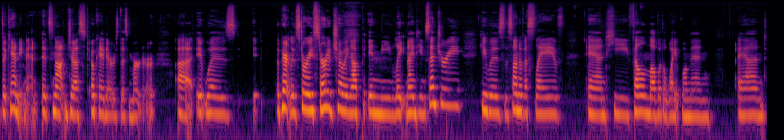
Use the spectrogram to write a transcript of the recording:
the Candyman. It's not just okay. There's this murder. Uh, it was it, apparently the story started showing up in the late 19th century. He was the son of a slave, and he fell in love with a white woman, and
